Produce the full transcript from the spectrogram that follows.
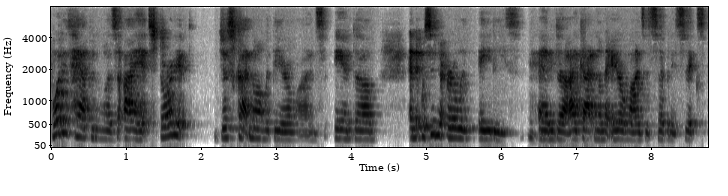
What had happened was I had started just gotten on with the airlines, and um, and it was in the early '80s, mm-hmm. and uh, I got on the airlines in '76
